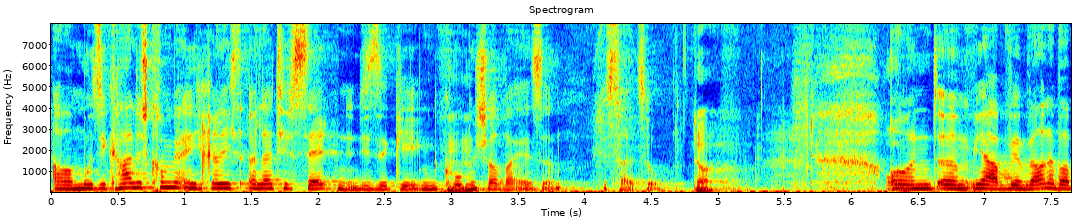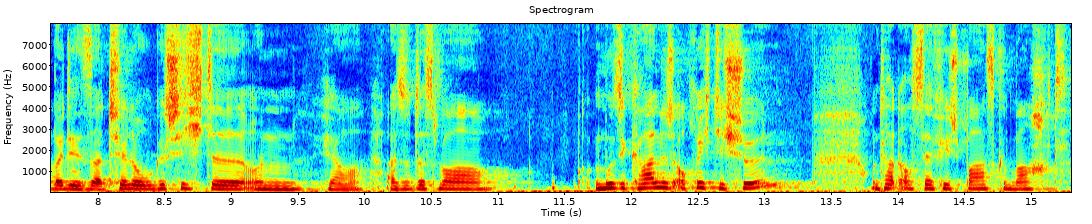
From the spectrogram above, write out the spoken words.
Aber musikalisch kommen wir eigentlich relativ, selten in diese Mhm. Gegend, komischerweise. Ist halt so. Ja. Und ähm, ja, wir waren aber bei dieser Cello-Geschichte und ja, also das war musikalisch auch richtig schön und hat auch sehr viel Spaß gemacht.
